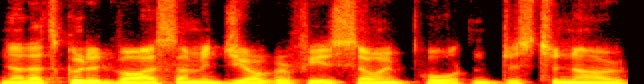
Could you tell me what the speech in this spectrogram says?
No, that's good advice. I mean, geography is so important just to know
